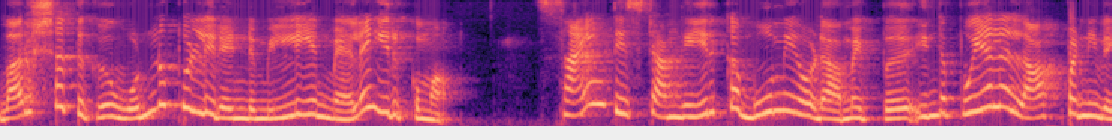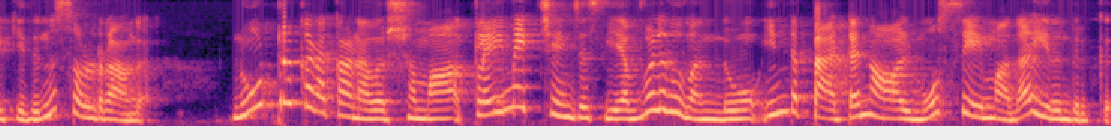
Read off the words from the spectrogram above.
வருஷத்துக்கு ஒன்று புள்ளி ரெண்டு மில்லியன் மேலே இருக்குமா சயின்டிஸ்ட் அங்கே இருக்க பூமியோட அமைப்பு இந்த புயலை லாக் பண்ணி வைக்குதுன்னு சொல்கிறாங்க நூற்றுக்கணக்கான வருஷமாக கிளைமேட் சேஞ்சஸ் எவ்வளவு வந்தும் இந்த பேட்டர்ன் ஆல்மோஸ்ட் சேமாக தான் இருந்திருக்கு.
